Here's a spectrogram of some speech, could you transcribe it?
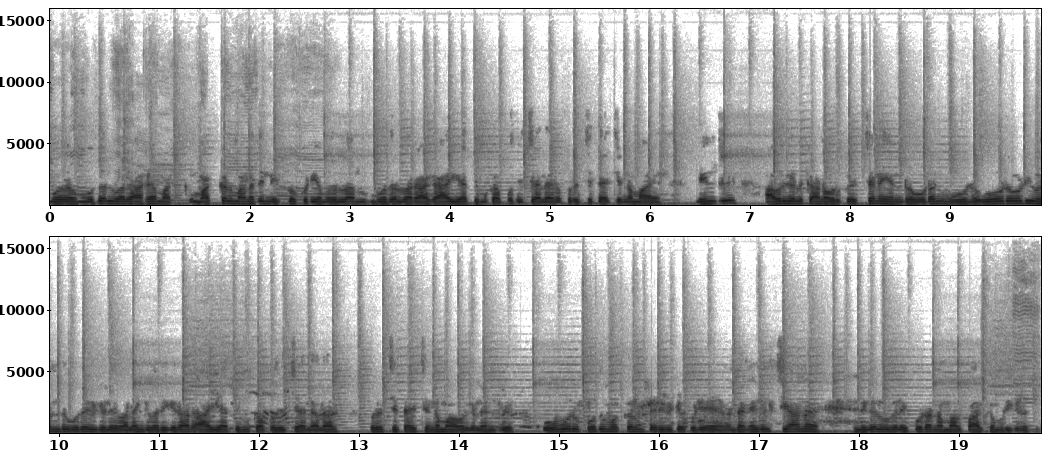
மு- முதல்வராக மக் மக்கள் மனதில் நிற்கக்கூடிய முதல்வர் முதல்வராக அஇஅதிமுக பொதுச் செயலாளர் புரட்சி தாய் சின்னம்மா நின்று அவர்களுக்கான ஒரு பிரச்சனை என்றவுடன் ஓடோடி வந்து உதவிகளை வழங்கி வருகிறார் அஇஅதிமுக பொதுச் செயலாளர். புரட்சி தாய் சின்னம்மா அவர்கள் என்று ஒவ்வொரு பொதுமக்களும் தெரிவிக்கக்கூடிய அந்த நெகிழ்ச்சியான நிகழ்வுகளை கூட நம்மால் பார்க்க முடிகிறது.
